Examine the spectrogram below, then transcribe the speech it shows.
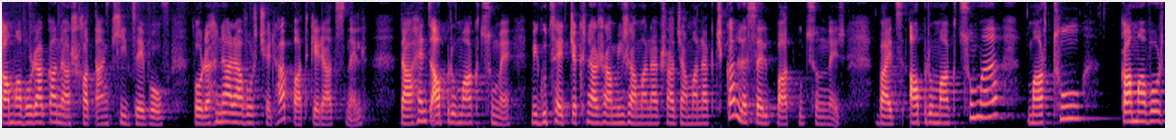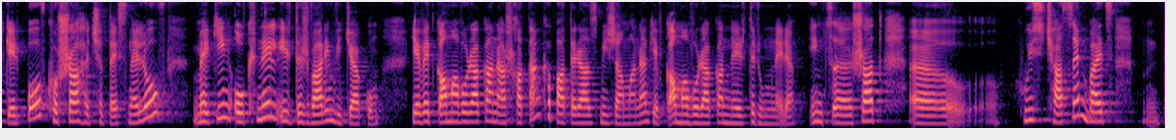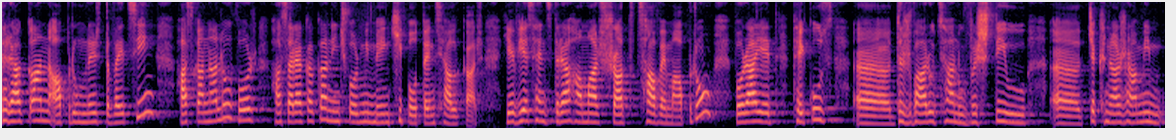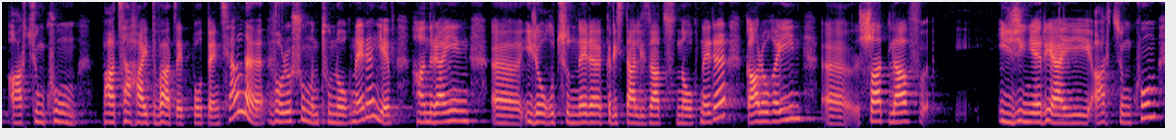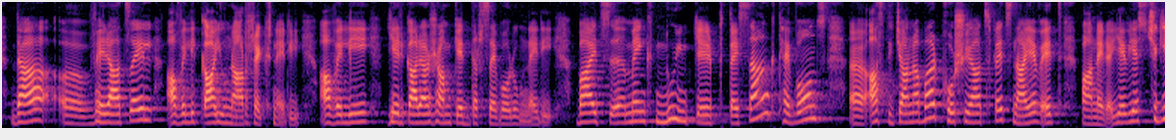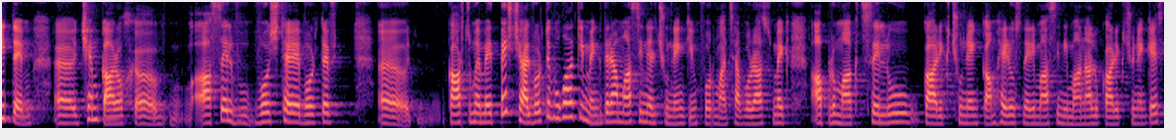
կամավորական աշխատանքի ձևով, որը հնարավոր չէր հա պատկերացնել դա հենց ապրումակցում է միգուցե ճգնաժամի ժամանակ շատ ժամանակ չկա լսել պատմություններ բայց ապրումակցումը մարդու կամավոր կերպով քո շահը չտեսնելով մեկին օգնել իր դժվարին վիճակում Եվ այդ կամավորական աշխատանքը պատերազմի ժամանակ եւ կամավորական ներդրումները ինձ շատ հույս չասեմ, բայց դրական ապրումներ տվեցին, հասկանալու, որ հասարակական ինչ որ մի մենքի պոտենցիալ կար։ Եվ ես հենց դրա համար շատ ցավ եմ ապրում, որ այ այդ թեկուզ դժվարության ու վշտի ու ճգնաժամի արդյունքում բացահայտված այդ պոտենցիալը որոշում ընդունողները եւ հանրային իրողությունները կրիստալիզացնողները կարող էին շատ լավ ինժեներիայի արդյունքում դա վերածել ավելի կայուն արժեքների, ավելի երկարաժամկետ դրսևորումների, բայց մենք նույն կերպ տեսանք, թե ոնց աստիճանաբար փոշիացվեց նաև այդ բաները։ Եվ ես չգիտեմ, չեմ կարող ասել ոչ թե որտեվ կարծում եմ այդպես չի, այլ որտեվ ուղղակի մենք դրա մասին էլ չունենք ինֆորմացիա, որ ասում եք ապրոմակցելու կարիք չունենք կամ հերոսների մասին իմանալու կարիք չունենք։ Այս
